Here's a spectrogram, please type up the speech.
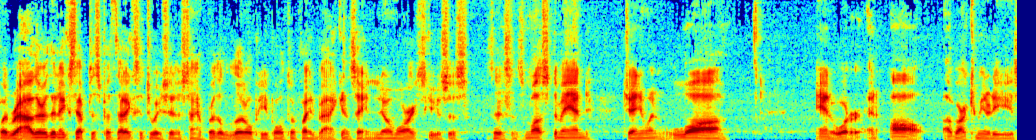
But rather than accept this pathetic situation, it's time for the little people to fight back and say no more excuses. Citizens must demand genuine law and order in all of our communities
